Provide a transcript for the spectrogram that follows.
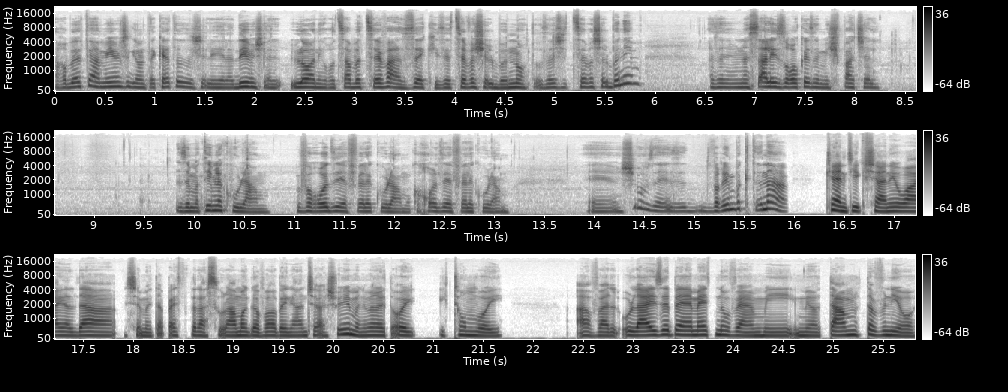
הרבה פעמים יש גם את הקטע הזה של ילדים, של לא, אני רוצה בצבע הזה, כי זה צבע של בנות, או זה צבע של בנים, אז אני מנסה לזרוק איזה משפט של, זה מתאים לכולם, ורוד זה יפה לכולם, או כחול זה יפה לכולם. אה, שוב, זה, זה דברים בקטנה. כן, כי כשאני רואה ילדה שמטפסת על הסולם הגבוה בגן שעשועים, אני אומרת, אוי, היא טומבוי. אבל אולי זה באמת נובע מאותן תבניות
